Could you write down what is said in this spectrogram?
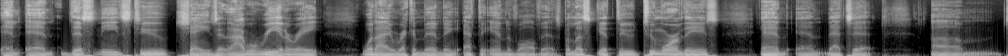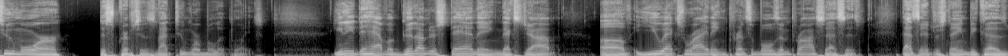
And and this needs to change. And I will reiterate what I'm recommending at the end of all this. But let's get through two more of these, and and that's it. Um, two more descriptions, not two more bullet points. You need to have a good understanding, next job, of UX writing principles and processes. That's interesting because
